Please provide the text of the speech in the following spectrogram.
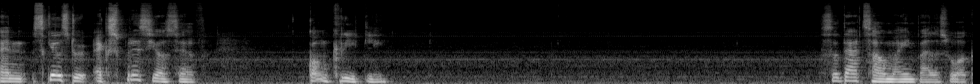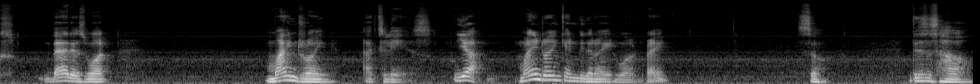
And skills to express yourself concretely. So that's how Mind Palace works. That is what mind drawing actually is. Yeah, mind drawing can be the right word, right? So, this is how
